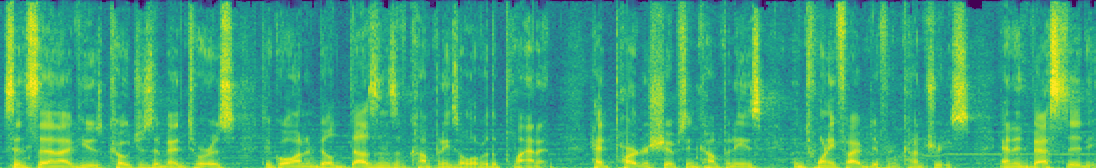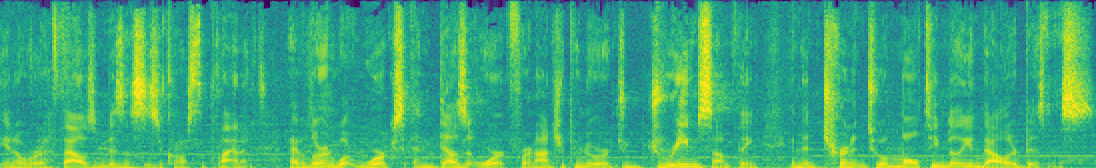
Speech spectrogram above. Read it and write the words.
Since then, I've used coaches and mentors to go on and build dozens of companies all over the planet, had partnerships in companies in 25 different countries, and invested in over a thousand businesses across the planet. I've learned what works and doesn't work for an entrepreneur to dream something and then turn it into a multi million dollar business.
